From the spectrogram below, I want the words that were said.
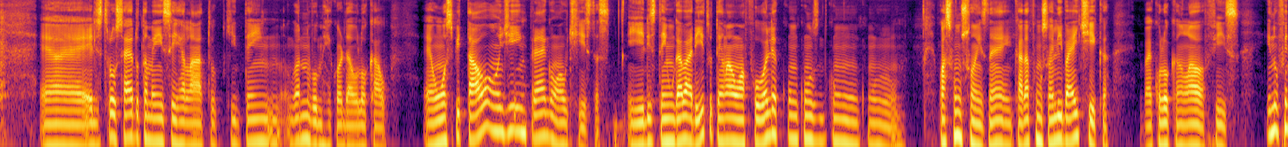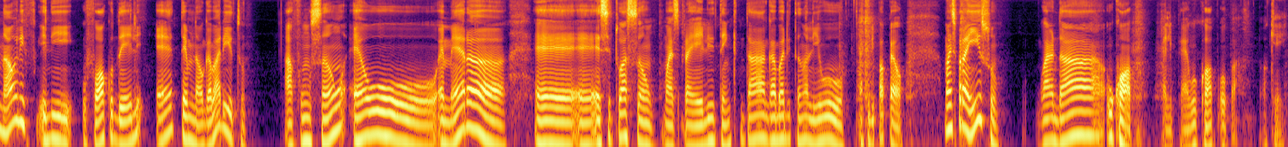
é, eles trouxeram também esse relato que tem, agora não vou me recordar o local, é um hospital onde empregam autistas. E eles têm um gabarito, tem lá uma folha com, com, com, com, com as funções, né? E cada função ele vai e tica. Vai colocando lá, ó, fiz. E no final ele, ele, o foco dele é terminar o gabarito. A função é o é mera é, é, é situação, mas para ele tem que estar tá gabaritando ali o aquele papel. Mas para isso, guardar o copo. Ele pega o copo, opa, ok.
